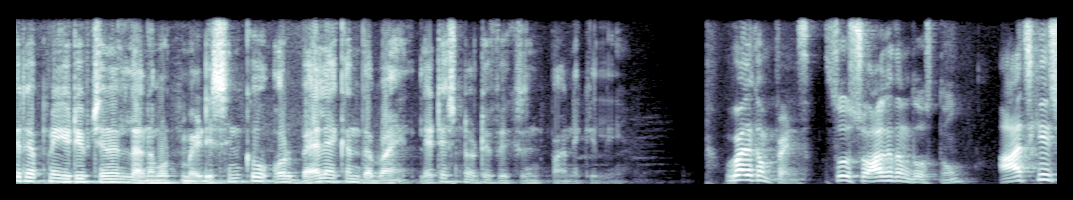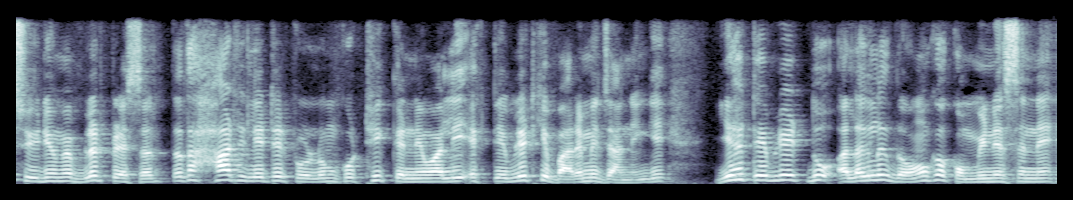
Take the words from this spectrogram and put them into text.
करें अपने यूट्यूब चैनल लानामोट मेडिसिन को और बेल आइकन दबाएँ लेटेस्ट नोटिफिकेशन पाने के लिए। वेलकम फ्रेंड्स सो स्वागतम दोस्तों। आज की इस वीडियो में ब्लड प्रेशर तथा हार्ट रिलेटेड प्रॉब्लम को ठीक करने वाली एक टेबलेट के बारे में जानेंगे। यह टेबलेट दो अलग अलग दवाओं का कॉम्बिनेशन है।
